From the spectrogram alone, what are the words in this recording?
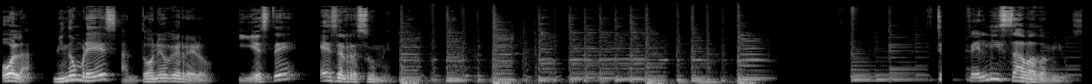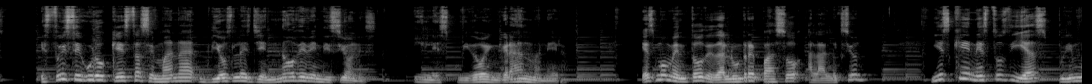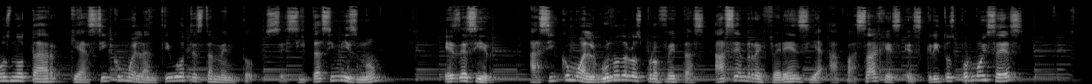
Hola, mi nombre es Antonio Guerrero y este es el resumen. Feliz sábado amigos. Estoy seguro que esta semana Dios les llenó de bendiciones y les cuidó en gran manera. Es momento de darle un repaso a la lección. Y es que en estos días pudimos notar que así como el Antiguo Testamento se cita a sí mismo, es decir, Así como algunos de los profetas hacen referencia a pasajes escritos por Moisés,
